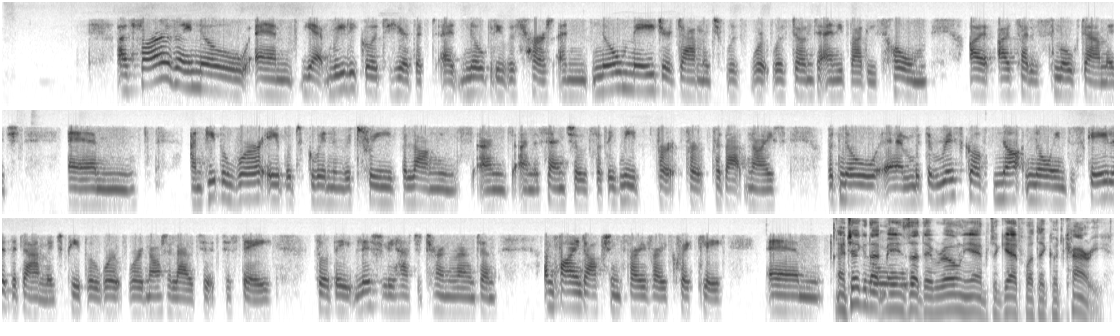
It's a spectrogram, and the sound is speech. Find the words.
As far as I know, um, yeah, really good to hear that uh, nobody was hurt and no major damage was was done to anybody's home uh, outside of smoke damage. Um, and people were able to go in and retrieve belongings and, and essentials that they need for, for, for that night. But no, um, with the risk of not knowing the scale of the damage, people were, were not allowed to, to stay. So they literally had to turn around and, and find options very, very quickly. Um, I take it that so- means that they were only able to get what they could carry.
